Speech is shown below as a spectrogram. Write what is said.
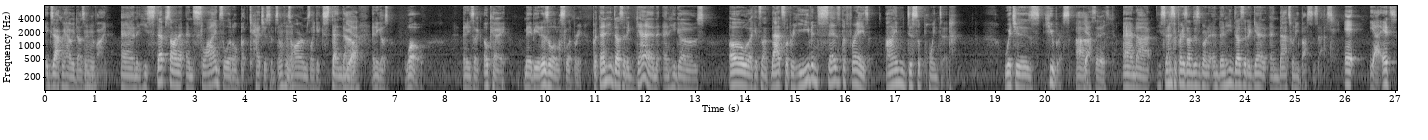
exactly how he does it in the Mm-hmm. vine. And he steps on it and slides a little, but catches himself. His arms like extend out, Mm-hmm. Yeah. and he goes, "Whoa!" And he's like, "Okay, maybe it is a little slippery." But then he does it again, and he goes, "Oh, like it's not that slippery." He even says the phrase, "I'm disappointed," which is hubris. Uh, Yes, it is. And uh, he says the phrase, "I'm disappointed," and then he does it again, and that's when he busts his ass. It yeah, it's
